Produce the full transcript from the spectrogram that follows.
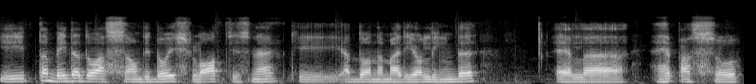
e também da doação de dois lotes, né, que a dona Maria Olinda ela repassou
